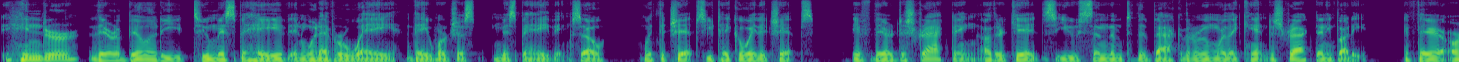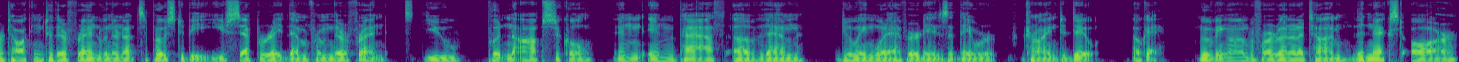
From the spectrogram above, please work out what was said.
hinder their ability to misbehave in whatever way they were just misbehaving. So with the chips, you take away the chips. If they're distracting other kids, you send them to the back of the room where they can't distract anybody. If they are talking to their friend when they're not supposed to be, you separate them from their friend. You put an obstacle in, in the path of them doing whatever it is that they were trying to do. Okay, moving on before I run out of time. The next R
